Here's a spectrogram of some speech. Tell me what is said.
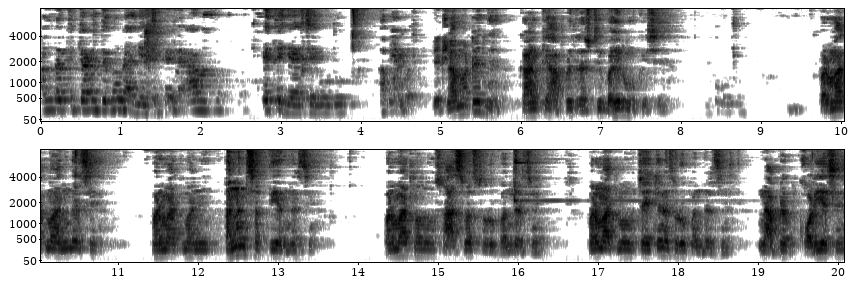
અંદરથી જાણી જગું ના જાય છે. એટલે આમ એ થઈ જાય છે એવું બધું. એટલા માટે જ ને કારણ કે આપણી દ્રષ્ટિ બહિર્મુખી છે. પરમાત્મા અંદર છે. પરમાત્માની અનંત શક્તિ અંદર છે. પરમાત્માનું શાશ્વત સ્વરૂપ અંદર છે. પરમાત્માનું ચૈતન્ય સ્વરૂપ અંદર છે. ને આપણે ખોડીએ છીએ.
